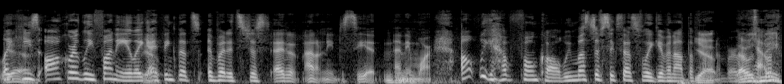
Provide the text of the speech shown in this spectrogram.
like Yeah. he's awkwardly funny. Like Yeah. I think that's, but it's just I don't I don't need to see it Mm-hmm. anymore. Oh, we have a phone call. We must have successfully given out the Yeah, phone number. that We was me.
